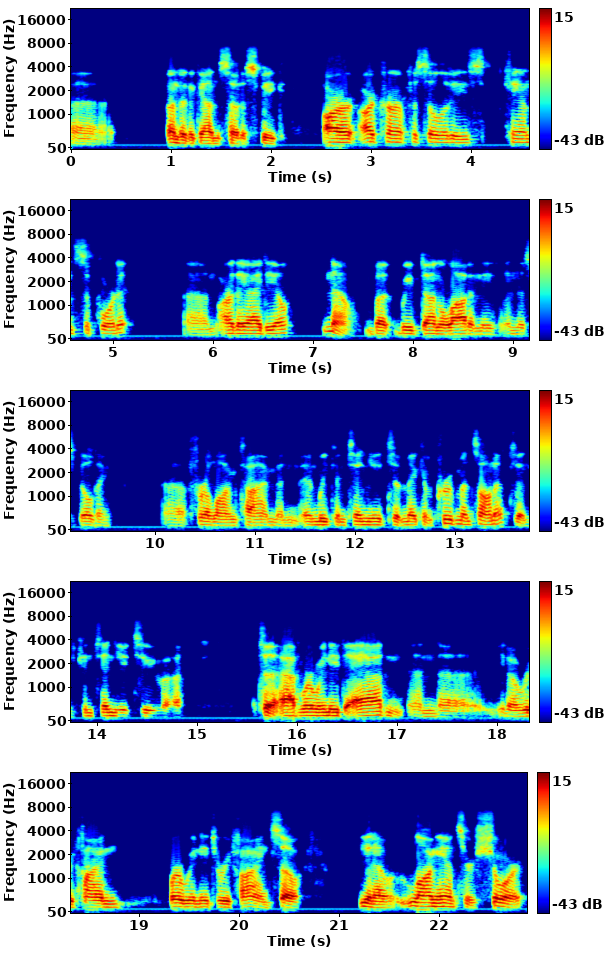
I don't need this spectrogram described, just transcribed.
uh, under the gun, so to speak. Our our current facilities can support it. Um, are they ideal? No, but we've done a lot in the in this building uh, for a long time, and, and we continue to make improvements on it and continue to uh, to add where we need to add and, and uh, you know refine where we need to refine. So, you know, long answer short.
